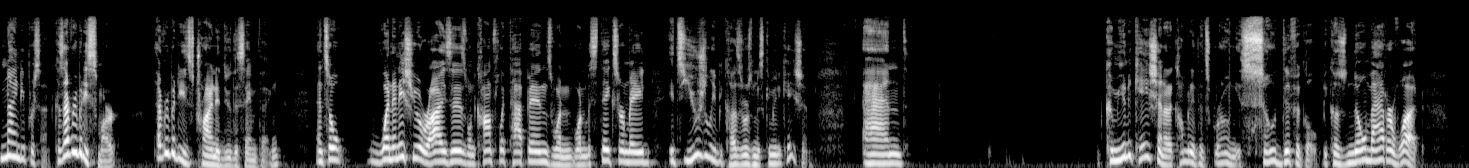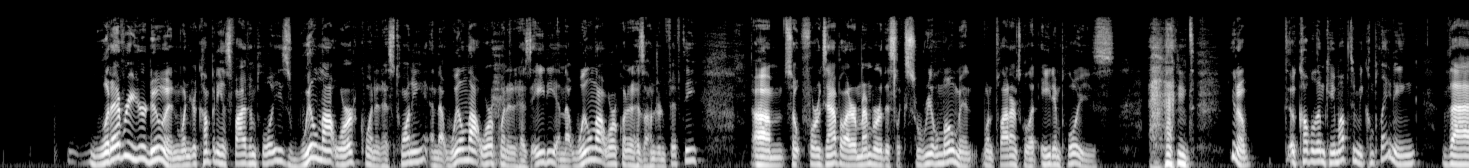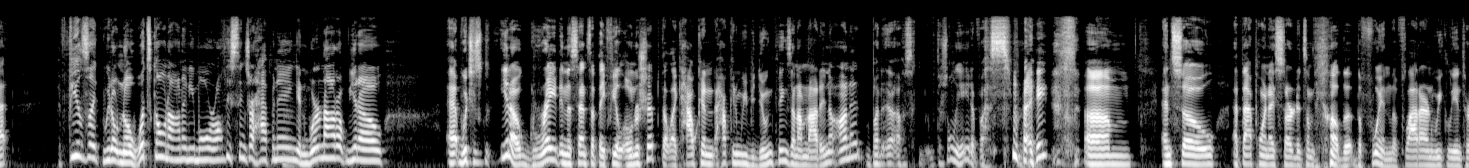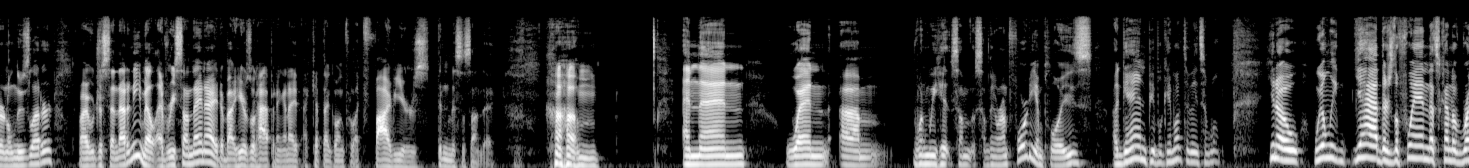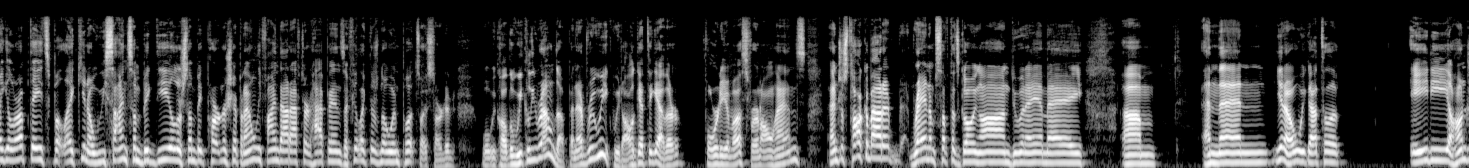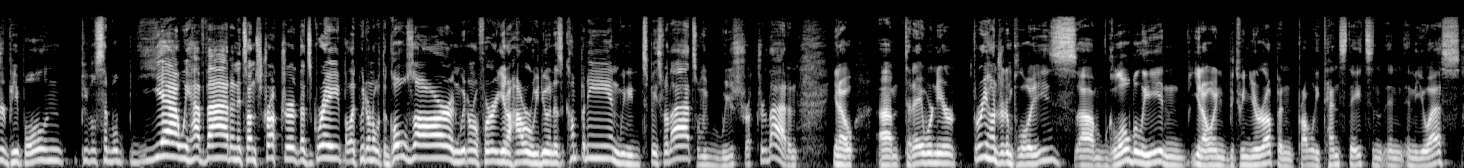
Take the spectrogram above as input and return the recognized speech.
Ninety percent, because everybody's smart, everybody's trying to do the same thing, and so when an issue arises, when conflict happens, when when mistakes are made, it's usually because there was miscommunication, and communication at a company that's growing is so difficult because no matter what, whatever you're doing when your company has five employees will not work when it has 20, and that will not work when it has 80, and that will not work when it has 150. Um, so, for example, I remember this like surreal moment when Flatiron School had eight employees, and you know, a couple of them came up to me complaining that it feels like we don't know what's going on anymore. All these things are happening, and we're not, you know, uh, which is you know great in the sense that they feel ownership that like how can how can we be doing things and I'm not in on it? But uh, I was like there's only eight of us right? Um, and so at that point I started something called the the FWIN the Flatiron Weekly Internal Newsletter. Where I would just send out an email every Sunday night about here's what's happening and I, I kept that going for like five years. Didn't miss a Sunday. Um, and then when um, when we hit some something around 40 employees, again, people came up to me and said, "Well, you know, we only yeah, there's the FWIN, that's kind of regular updates, but like, you know, we signed some big deal or some big partnership and I only find out after it happens. I feel like there's no input, so I started what we call the weekly roundup. And every week we'd all get together, 40 of us for an all hands, and just talk about it, random stuff that's going on, do an AMA. Um, and then, you know, we got to 80, 100 people, and people said, well, yeah, we have that, and it's unstructured. That's great, but like we don't know what the goals are, and we don't know if we're, you know, how are we doing as a company, and we need space for that, so we restructured that. And, you know, um, today we're near 300 employees um, globally, and, you know, in between Europe and probably 10 states in, in, in the US.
